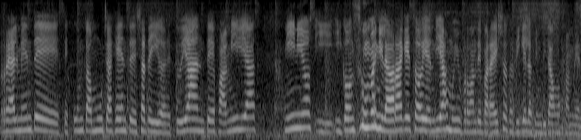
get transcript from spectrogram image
realmente se junta mucha gente, ya te digo, estudiantes, familias, niños y, consumen y la verdad que eso hoy en día es muy importante para ellos, así que los invitamos también.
